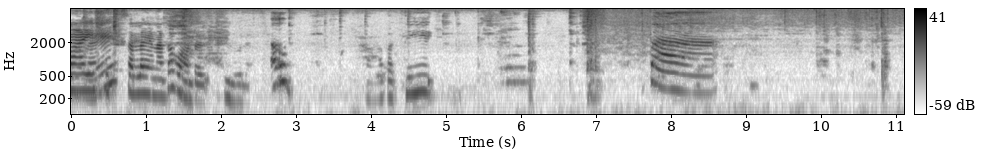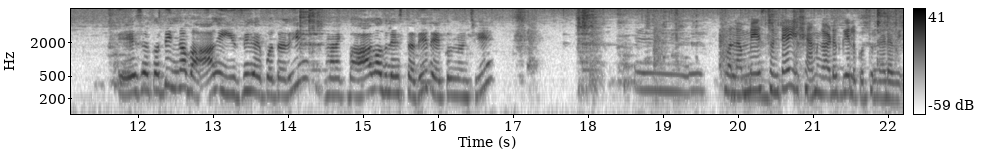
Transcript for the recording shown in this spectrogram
మా ఇష చల్లగా అయినాక బాగుంటుంది. ఇందులో. పత్తి వేసే కొద్దీ ఇంకా బాగా ఈజీగా అయిపోతుంది. మనకి బాగా వదిలేస్తుంది రేకుల నుంచి. వాళ్ళ అమ్మ వేస్తుంటే ఇషాన్ గాడు గెలుకుతున్నాడు అవి.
